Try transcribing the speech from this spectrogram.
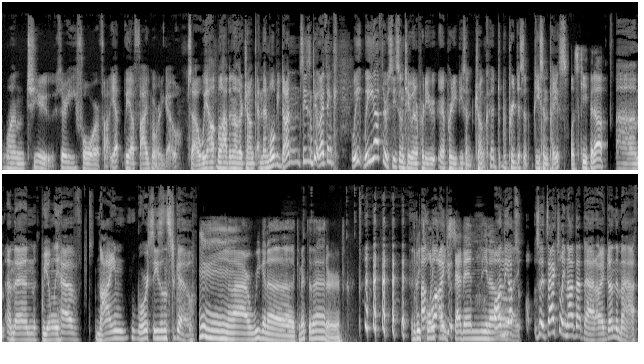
one, two, three, four, five. Yep, we have five more to go. So we all, we'll have another chunk, and then we'll be done season two. I think we we got through season two in a pretty a pretty decent chunk, a pretty decent decent pace. Let's keep it up. Um, and then we only have nine more seasons to go. Mm, are we gonna commit to that or? It'll be 2027, uh, well, you know. On the ups, like... so it's actually not that bad. I've done the math.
